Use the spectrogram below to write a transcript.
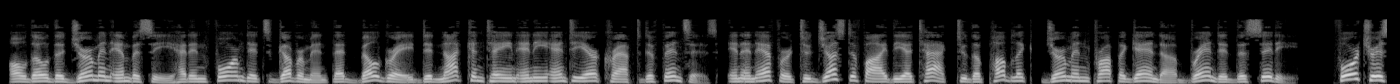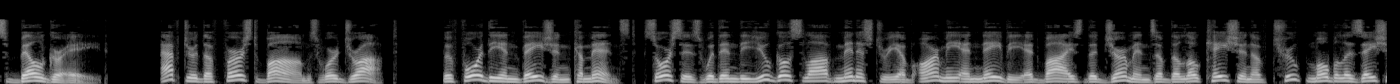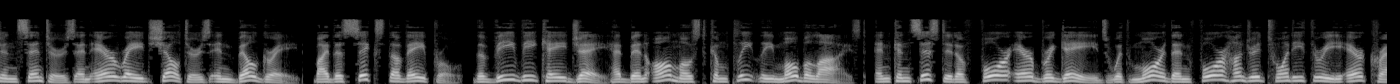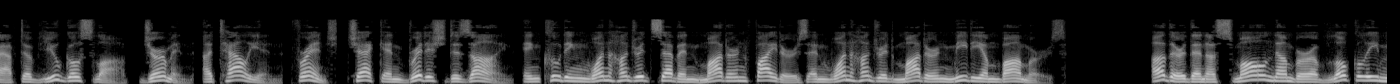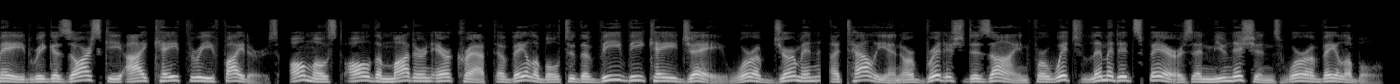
Although the German embassy had informed its government that Belgrade did not contain any anti-aircraft defences, in an effort to justify the attack to the public, German propaganda branded the city, "'Fortress Belgrade' after the first bombs were dropped. Before the invasion commenced, sources within the Yugoslav Ministry of Army and Navy advised the Germans of the location of troop mobilization centers and air raid shelters in Belgrade. By the 6th of April, the VVKJ had been almost completely mobilized and consisted of 4 air brigades with more than 423 aircraft of Yugoslav, German, Italian, French, Czech and British design, including 100 seven modern fighters and 100 modern medium bombers. Other than a small number of locally made Rogožarski IK-3 fighters, almost all the modern aircraft available to the VVKJ were of German, Italian or British design for which limited spares and munitions were available.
